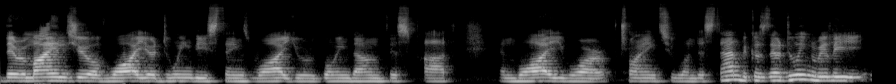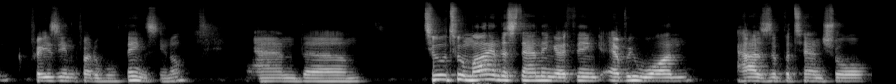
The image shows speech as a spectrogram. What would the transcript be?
they remind you of why you're doing these things why you're going down this path and why you are trying to understand because they're doing really crazy incredible things you know? And um, to to my understanding i think everyone has the potential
